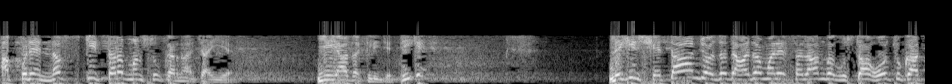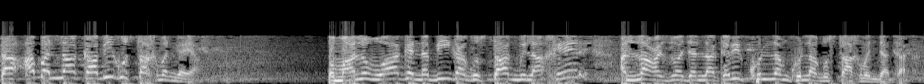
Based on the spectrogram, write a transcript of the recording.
اپنے نفس کی طرف منسوخ کرنا چاہیے۔ یہ یاد رکھ لیجیے، ٹھیک ہے؟ لیکن شیطان جو حضرت اعظم علیہ السلام کا گستاخ ہو چکا تھا، اب اللہ کا بھی گستاخ بن گیا۔ تو معلوم ہوا کہ نبی کا گستاخ بلاخیر اللہ عز و کا بھی کھلم کھلا گستاخ بن جاتا ہے۔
